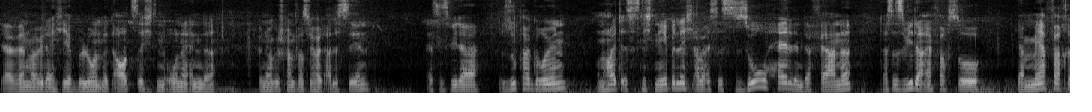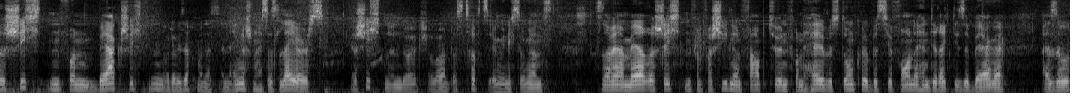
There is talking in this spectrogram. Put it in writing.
ja, wir werden mal wieder hier belohnt mit Aussichten ohne Ende. Bin auch gespannt, was wir heute alles sehen. Es ist wieder super grün und heute ist es nicht nebelig, aber es ist so hell in der Ferne, dass es wieder einfach so ja, mehrfache Schichten von Bergschichten oder wie sagt man das? In Englischen heißt das Layers. Ja, Schichten in Deutsch, aber das trifft es irgendwie nicht so ganz. Es sind aber mehrere Schichten von verschiedenen Farbtönen, von hell bis dunkel bis hier vorne hin direkt diese Berge. Also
